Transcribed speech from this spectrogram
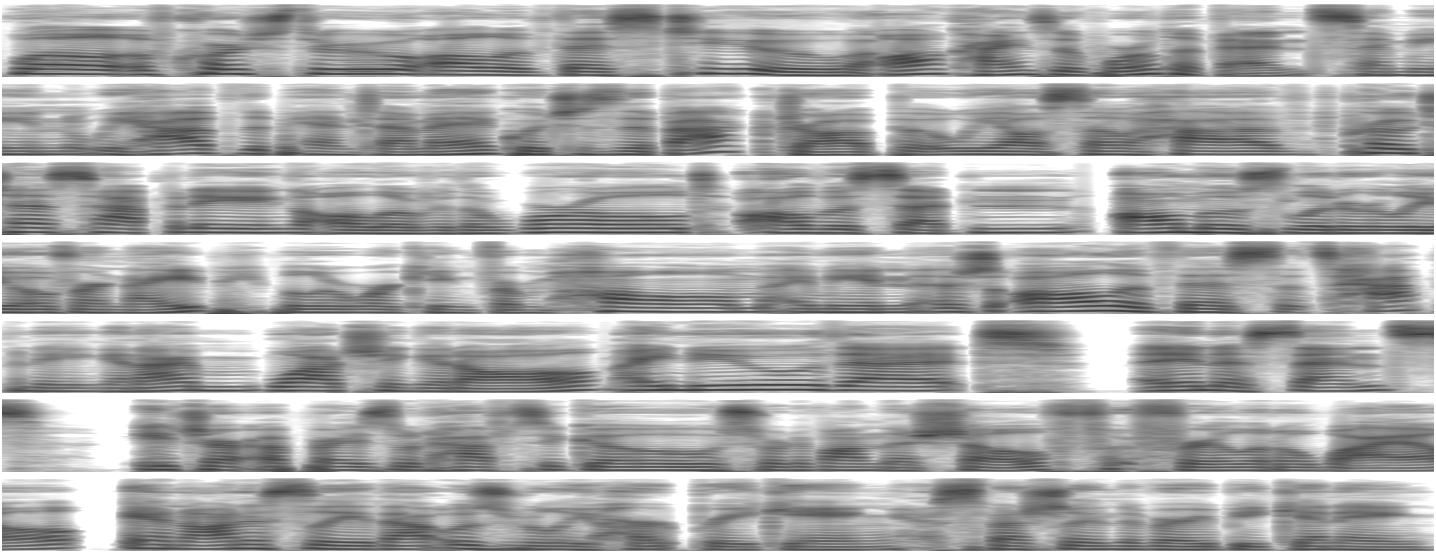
Well, of course, through all of this, too, all kinds of world events. I mean, we have the pandemic, which is the backdrop, but we also have protests happening all over the world. All of a sudden, almost literally overnight, people are working from home. I mean, there's all of this that's happening, and I'm watching it all. I knew that, in a sense, HR Uprise would have to go sort of on the shelf for a little while. And honestly, that was really heartbreaking, especially in the very beginning.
